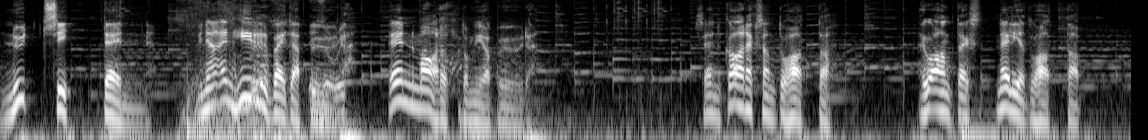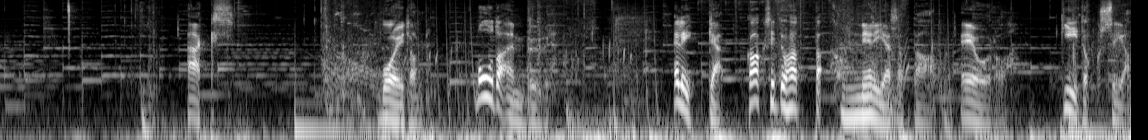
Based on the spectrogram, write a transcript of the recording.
Nyt sitten. Minä en hirveitä pyydä. En mahdottomia pyydä. Sen 8000... Eiku anteeksi, 4000 X voiton. Muuta en pyydä. Elikkä 2400 euroa. Kiitoksia.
